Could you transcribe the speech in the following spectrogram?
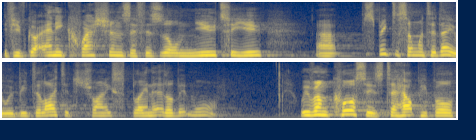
If you've got any questions, if this is all new to you, uh, speak to someone today. We'd be delighted to try and explain it a little bit more. We run courses to help people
